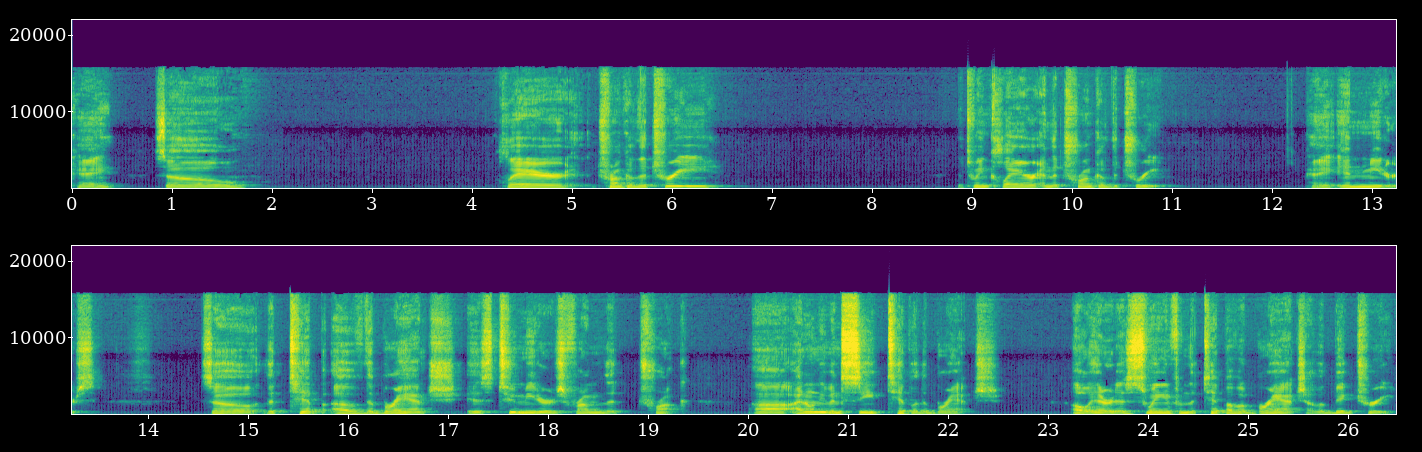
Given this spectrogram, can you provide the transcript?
Okay, so Claire, trunk of the tree, between Claire and the trunk of the tree. Okay, in meters. So the tip of the branch is two meters from the trunk. Uh, I don't even see tip of the branch. Oh, there it is, swinging from the tip of a branch of a big tree.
